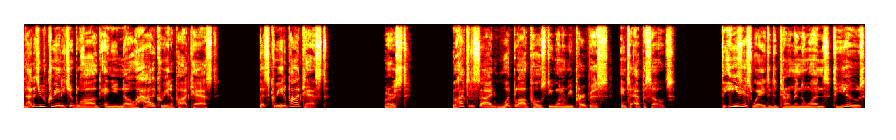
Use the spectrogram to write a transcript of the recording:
Now that you've created your blog and you know how to create a podcast, let's create a podcast. First, You'll have to decide what blog post you want to repurpose into episodes. The easiest way to determine the ones to use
